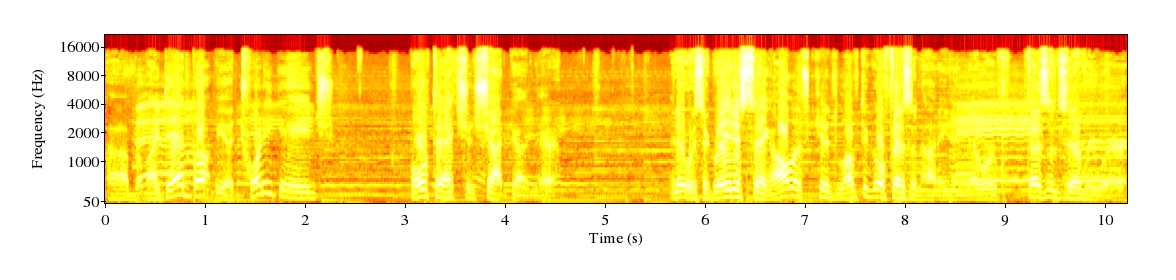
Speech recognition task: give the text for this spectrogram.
Uh, but my dad bought me a 20 gauge bolt action shotgun there. And it was the greatest thing. All us kids loved to go pheasant hunting and there were pheasants everywhere.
